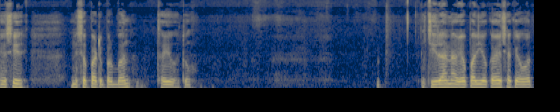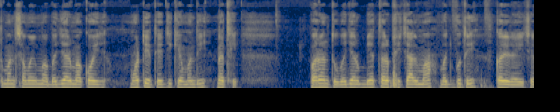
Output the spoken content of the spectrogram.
એંસીની સપાટી પર બંધ થયું હતું. જીરાના વેપારીઓ કહે છે કે વર્તમાન સમયમાં બજારમાં કોઈ મોટી તેજી કે મંદી નથી, પરંતુ બજાર બેતરફી ચાલમાં મજબૂતી કરી રહી છે.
